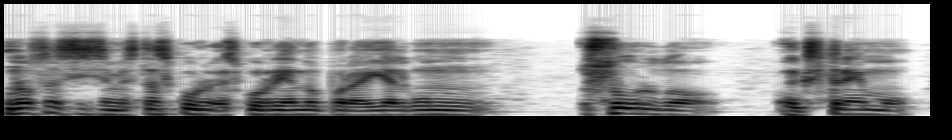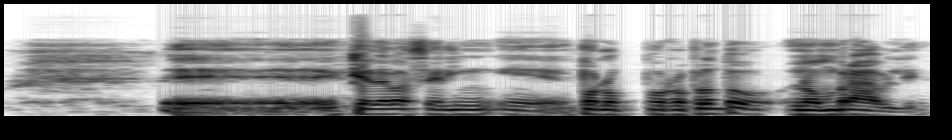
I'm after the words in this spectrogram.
No sé si se me está escurriendo por ahí algún zurdo extremo eh, que deba ser eh, por, lo, pronto nombrable.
